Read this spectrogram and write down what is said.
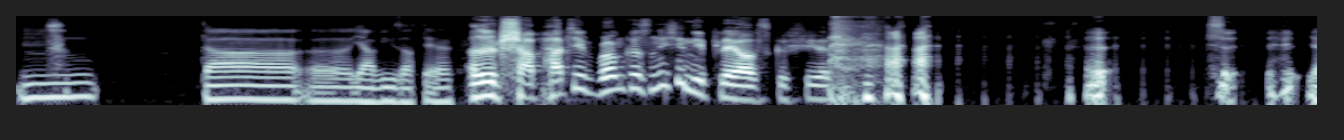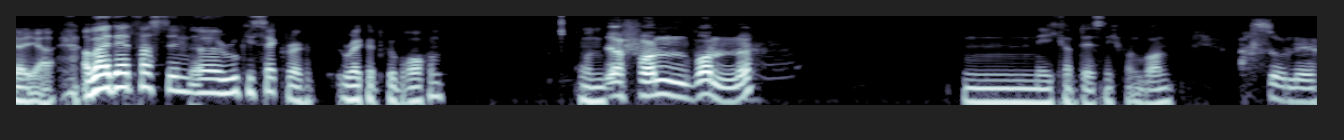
Hm, da, äh, ja, wie gesagt, der. Also Chubb hat die Broncos nicht in die Playoffs geführt. ja, ja. Aber der hat fast den äh, Rookie Sack Record gebrochen. Und ja, von Won, ne? Nee, ich glaube, der ist nicht von Won. Ach so, nee.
